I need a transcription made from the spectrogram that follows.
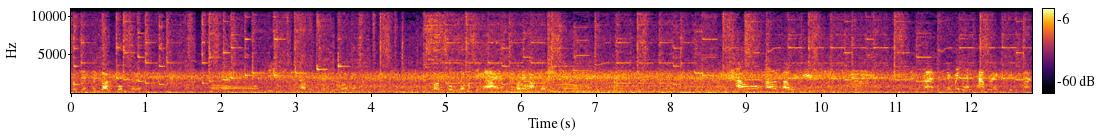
ตัวเทียนเป็นก้อนกลมเลยอ๋อที่เป็นครับเป็นตัวแบบก้อนกลมแล้วมันจะง่ายมันไม่ได้หั่นแบบนี้เอาเอาสองชิ้นก่อนยังไม่ทันทำเลยกินก่อน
